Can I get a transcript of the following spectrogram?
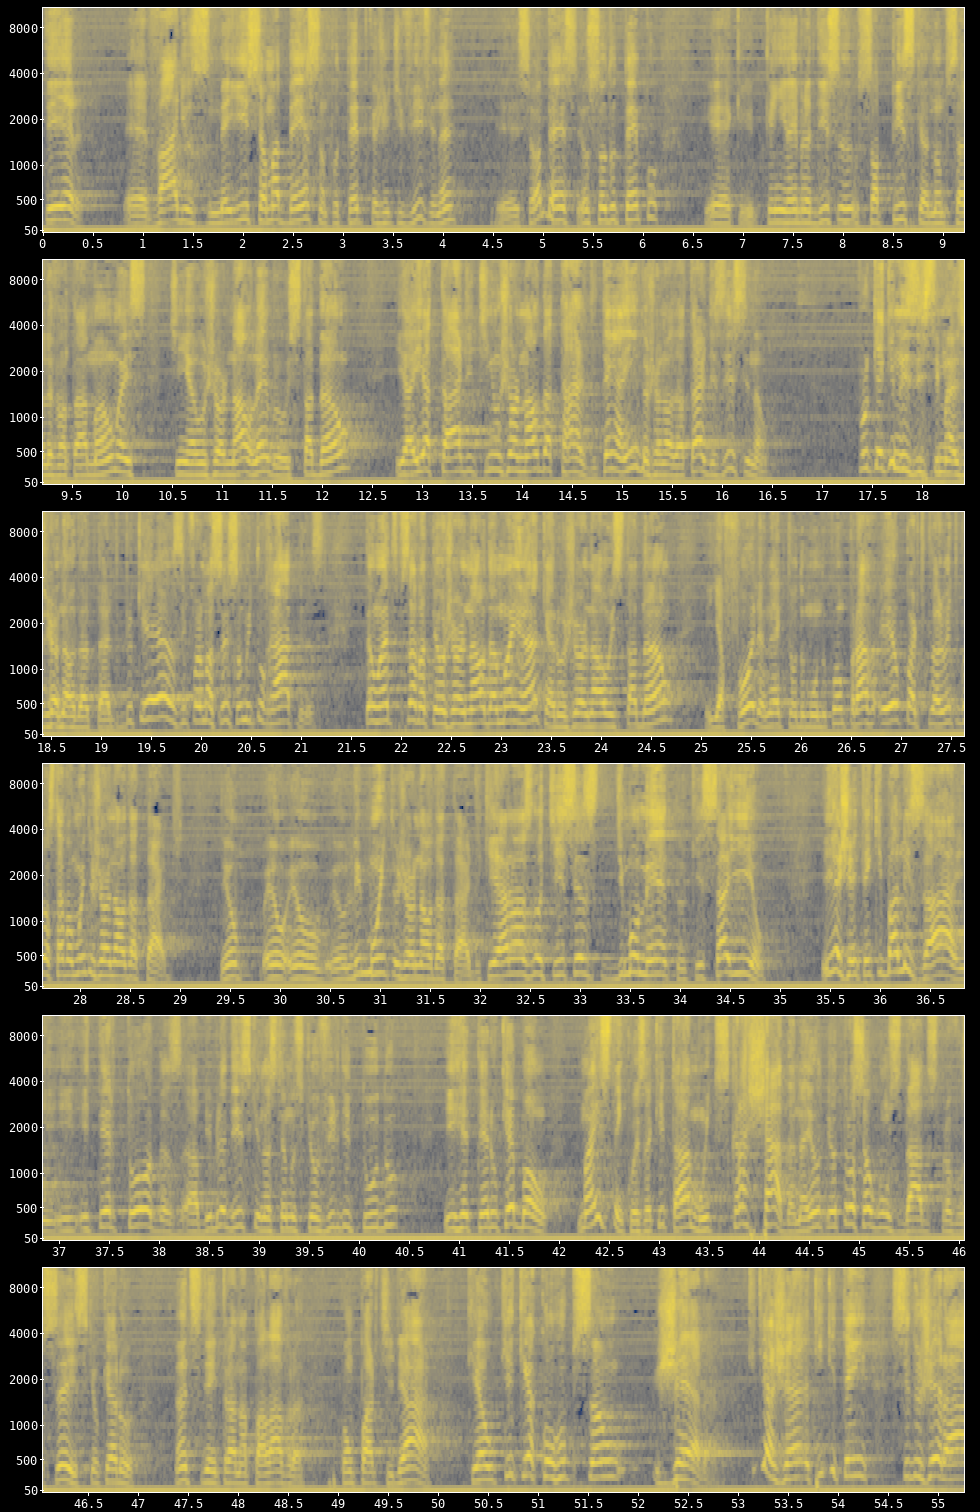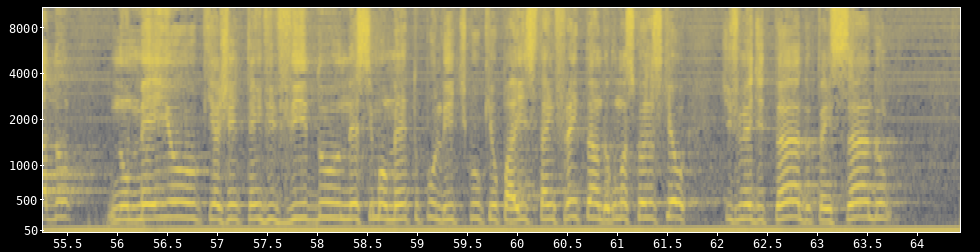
ter é, vários meios. Isso é uma bênção para o tempo que a gente vive, né? Isso é uma bênção. Eu sou do tempo, é, que, quem lembra disso só pisca, não precisa levantar a mão, mas tinha o jornal, lembra? O Estadão, e aí à tarde tinha o Jornal da Tarde. Tem ainda o Jornal da Tarde? Existe não? Por que, que não existe mais o Jornal da Tarde? Porque as informações são muito rápidas. Então antes precisava ter o Jornal da Manhã, que era o Jornal Estadão, e a Folha, né, que todo mundo comprava. Eu, particularmente, gostava muito do Jornal da Tarde. Eu, eu, eu, eu li muito o Jornal da Tarde, que eram as notícias de momento, que saíam. E a gente tem que balizar e, e, e ter todas. A Bíblia diz que nós temos que ouvir de tudo e reter o que é bom. Mas tem coisa que está muito escrachada. Né? Eu, eu trouxe alguns dados para vocês que eu quero antes de entrar na palavra, compartilhar, que é o que, que a corrupção gera. O que, que, a, o que, que tem sido gerado no meio que a gente tem vivido nesse momento político que o país está enfrentando. Algumas coisas que eu tive meditando, pensando,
